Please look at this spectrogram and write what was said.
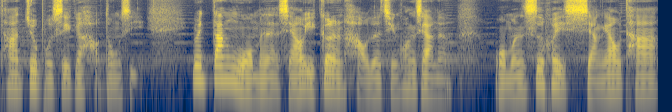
它就不是一个好东西。因为当我们想要一个人好的情况下呢，我们是会想要他。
